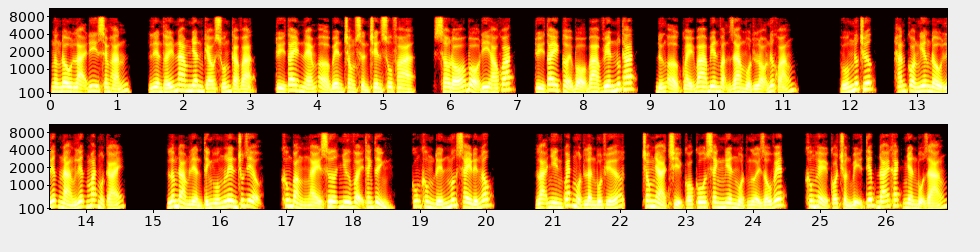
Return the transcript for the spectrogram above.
ngẩng đầu lại đi xem hắn, liền thấy nam nhân kéo xuống cả vạt, tùy tay ném ở bên trong sườn trên sofa, sau đó bỏ đi áo khoác, tùy tay cởi bỏ ba viên nút thắt, đứng ở quầy ba biên vặn ra một lọ nước khoáng. Uống nước trước, hắn còn nghiêng đầu liếc nàng liếc mắt một cái. Lâm Đàm liền tính uống lên chút rượu, không bằng ngày xưa như vậy thanh tỉnh, cũng không đến mức say đến ốc. Lại nhìn quét một lần bốn phía, trong nhà chỉ có cô xanh niên một người dấu vết, không hề có chuẩn bị tiếp đãi khách nhân bộ dáng.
